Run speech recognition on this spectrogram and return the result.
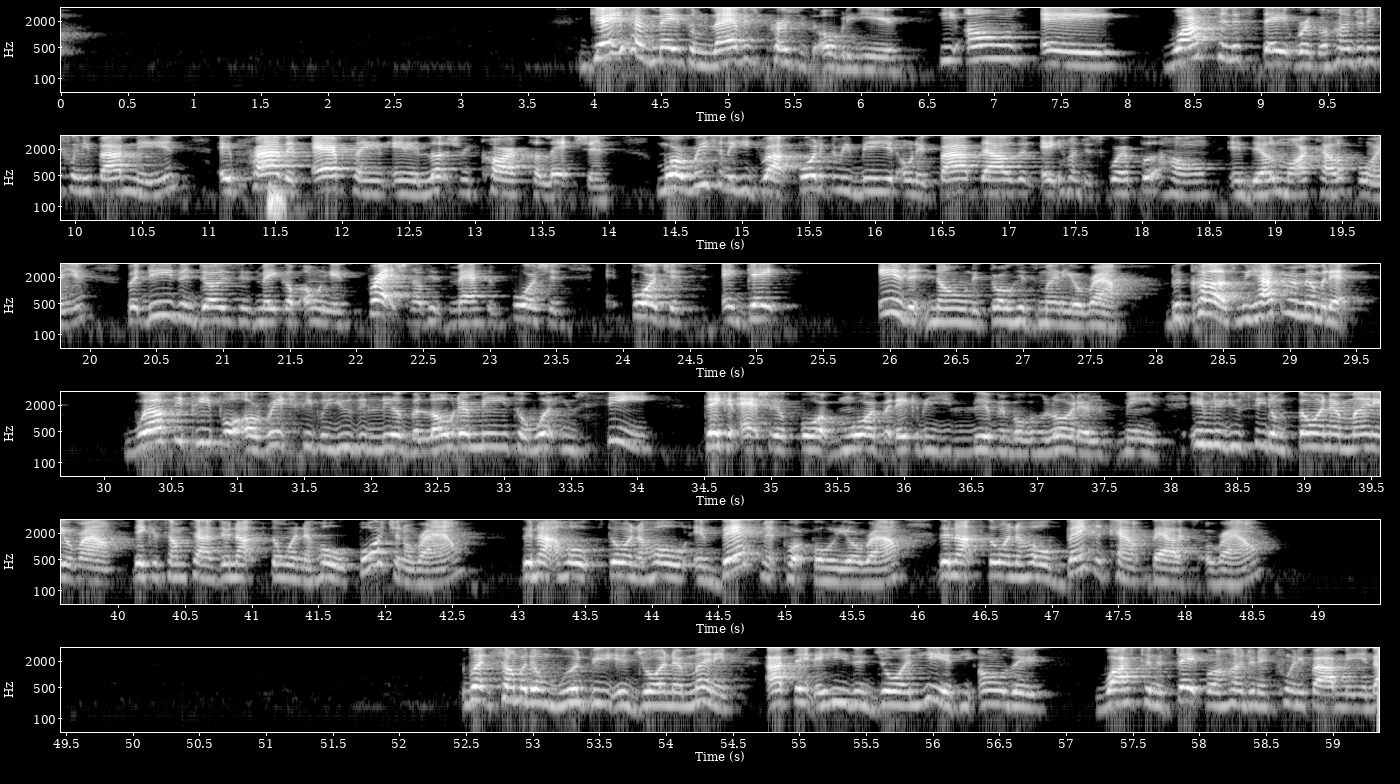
Gates has made some lavish purchases over the years. He owns a Washington estate worth 125 million, a private airplane, and a luxury car collection. More recently, he dropped 43 million on a 5,800 square foot home in Del Mar, California. But these indulgences make up only a fraction of his massive fortune. Fortune, and Gates isn't known to throw his money around because we have to remember that wealthy people or rich people usually live below their means. So what you see, they can actually afford more, but they could be living below their means. Even if you see them throwing their money around, they can sometimes they're not throwing the whole fortune around. They're not whole, throwing the whole investment portfolio around. They're not throwing the whole bank account balance around. But some of them would be enjoying their money. I think that he's enjoying his. He owns a Washington estate for $125 million.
